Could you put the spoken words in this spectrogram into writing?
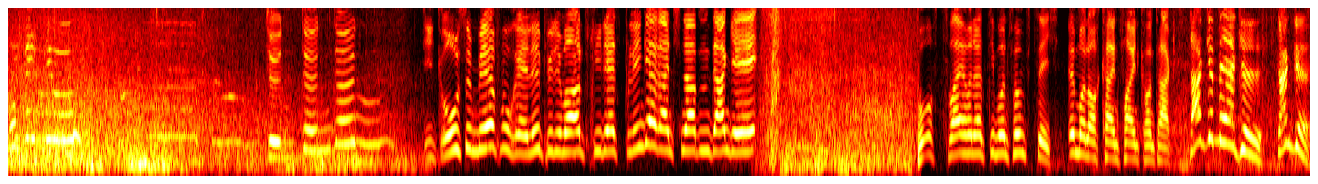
Wo bist du? Dünn, dünn, dünn. Die große Meerforelle, bitte mal an Friedes Blinker ranschnappen, danke. Wurf 257, immer noch kein Feindkontakt. Danke, Merkel! Danke!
